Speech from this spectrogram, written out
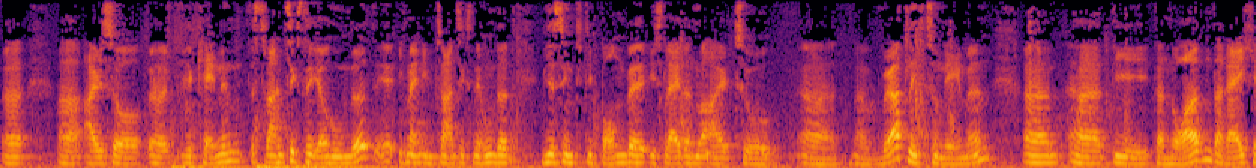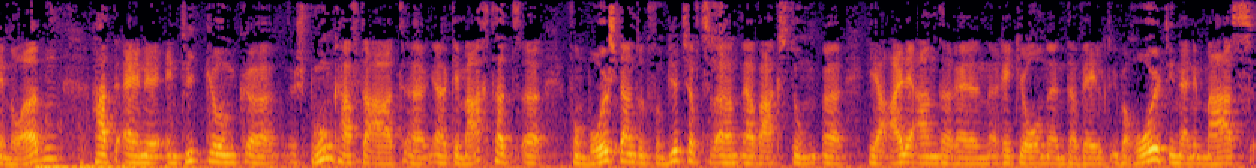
Äh, äh, also äh, wir kennen das 20. Jahrhundert. Ich meine, im 20. Jahrhundert, wir sind die Bombe, ist leider nur allzu äh, wörtlich zu nehmen. Äh, die, der Norden, der reiche Norden, hat eine Entwicklung äh, sprunghafter Art gemacht, hat vom Wohlstand und vom Wirtschaftswachstum her alle anderen Regionen der Welt überholt in einem Maß,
